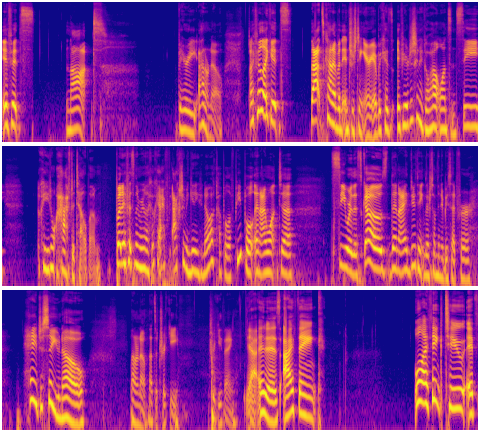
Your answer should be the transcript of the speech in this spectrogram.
if it's not very, I don't know. I feel like it's that's kind of an interesting area because if you're just going to go out once and see, okay, you don't have to tell them. But if it's something where you're like, okay, I've actually been getting to know a couple of people and I want to see where this goes, then I do think there's something to be said for, hey, just so you know, I don't know, that's a tricky, tricky thing. Yeah, it is. I think well, I think too if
